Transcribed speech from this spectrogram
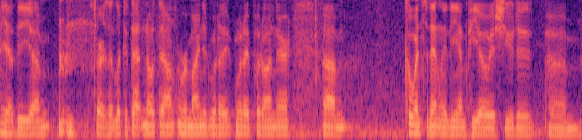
Yeah, the, um, sorry, as I look at that note down, I'm reminded what I, what I put on there. Um, Coincidentally, the MPO issued a, um,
